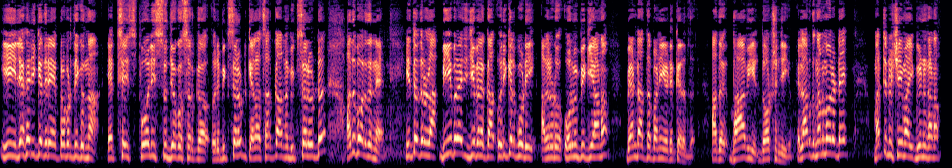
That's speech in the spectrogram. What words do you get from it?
ഈ ലഹരിക്കെതിരെ പ്രവർത്തിക്കുന്ന എക്സൈസ് പോലീസ് ഉദ്യോഗസ്ഥർക്ക് ഒരു ബിഗ് സല്യൂട്ട് കേരള സർക്കാരിന് ബിഗ് സല്യൂട്ട് അതുപോലെ തന്നെ ഇത്തരത്തിലുള്ള ബീവറേജ് ജീവനക്കാർ ഒരിക്കൽ കൂടി അവരോട് ഓർമ്മിപ്പിക്കുകയാണ്. വേണ്ടാത്ത പണി എടുക്കരുത്. അത് ഭാവിയിൽ ദോഷം ചെയ്യും. എല്ലാവർക്കും നന്മ വരട്ടെ. മറ്റൊരു വിഷയമായി വീണ്ടും കാണാം.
